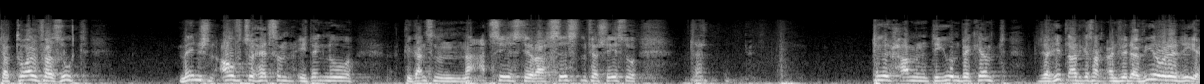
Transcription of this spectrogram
der Teufel versucht, Menschen aufzuhetzen. Ich denke nur, die ganzen Nazis, die Rassisten, verstehst du, die haben die Juden bekämpft. Der Hitler hat gesagt, entweder wir oder die.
